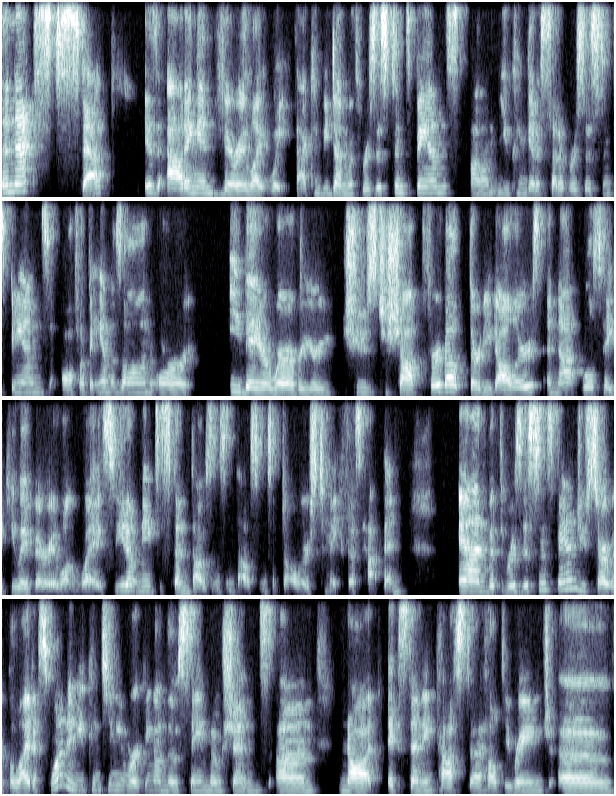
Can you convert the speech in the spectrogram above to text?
The next step is adding in very lightweight. That can be done with resistance bands. Um, you can get a set of resistance bands off of Amazon or eBay or wherever you choose to shop for about $30, and that will take you a very long way. So you don't need to spend thousands and thousands of dollars to make this happen. And with the resistance band, you start with the lightest one and you continue working on those same motions, um, not extending past a healthy range of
